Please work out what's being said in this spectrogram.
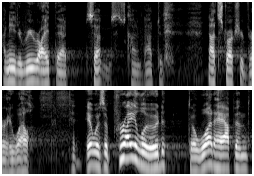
I need to rewrite that sentence. It's kind of not, not structured very well. It was a prelude to what happened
